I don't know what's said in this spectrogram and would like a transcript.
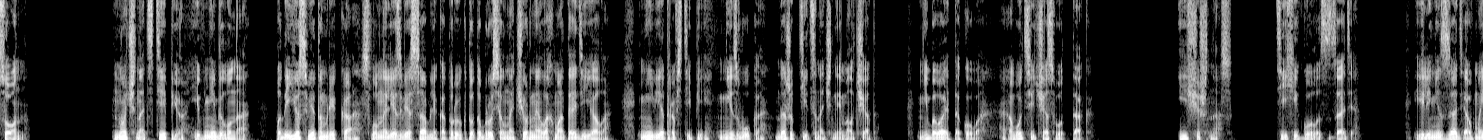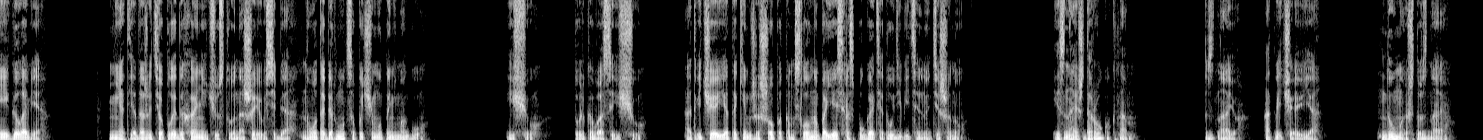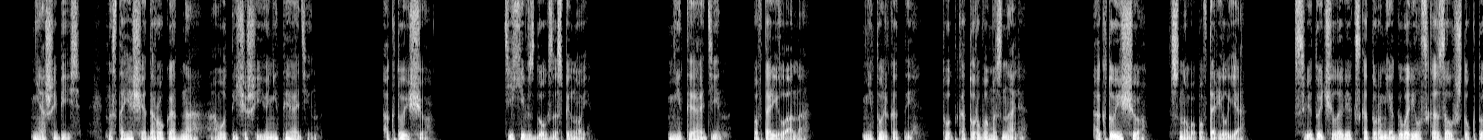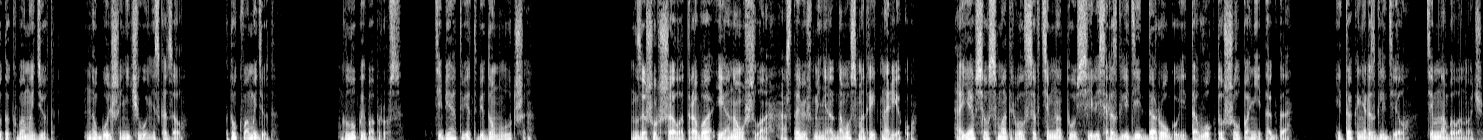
Сон. Ночь над степью и в небе луна. Под ее светом река, словно лезвие сабли, которую кто-то бросил на черное лохматое одеяло. Ни ветра в степи, ни звука, даже птицы ночные молчат. Не бывает такого, а вот сейчас вот так. Ищешь нас? Тихий голос сзади. Или не сзади, а в моей голове. Нет, я даже теплое дыхание чувствую на шее у себя, но вот обернуться почему-то не могу. Ищу. Только вас ищу. Отвечаю я таким же шепотом, словно боясь распугать эту удивительную тишину. «И знаешь дорогу к нам?» «Знаю», — отвечаю я. «Думаю, что знаю». «Не ошибись. Настоящая дорога одна, а вот ищешь ее не ты один». «А кто еще? Тихий вздох за спиной. «Не ты один», — повторила она. «Не только ты, тот, которого мы знали». «А кто еще? снова повторил я. «Святой человек, с которым я говорил, сказал, что кто-то к вам идет, но больше ничего не сказал. Кто к вам идет? Глупый вопрос. Тебе ответ ведом лучше. Зашуршала трава, и она ушла, оставив меня одного смотреть на реку. А я все всматривался в темноту, силясь разглядеть дорогу и того, кто шел по ней тогда. И так и не разглядел. Темна была ночь.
